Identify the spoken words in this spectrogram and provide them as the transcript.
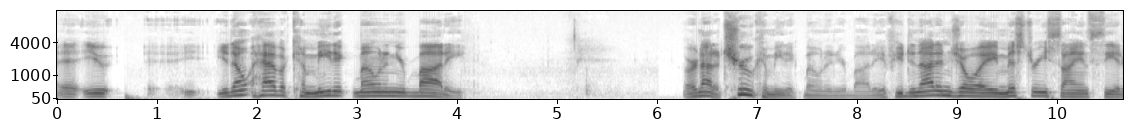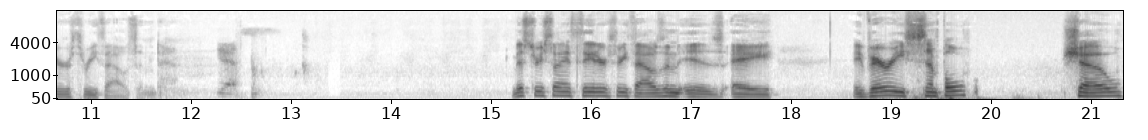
uh, you you don't have a comedic bone in your body, or not a true comedic bone in your body, if you do not enjoy Mystery Science Theater 3000. Yes. Mystery Science Theater 3000 is a a very simple show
